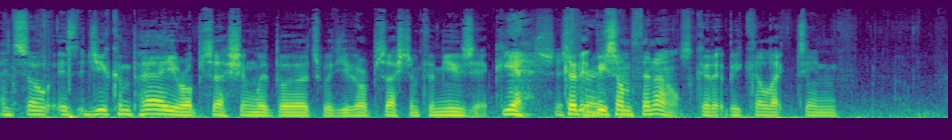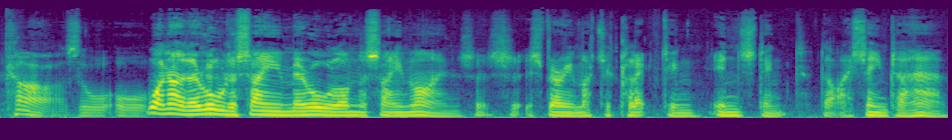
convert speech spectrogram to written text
And so, is, do you compare your obsession with birds with your obsession for music? yes. Could it be something else? Could it be collecting cars or? or Well, no, they're all the same. They're all on the same lines. It's it's very much a collecting instinct that I seem to have.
